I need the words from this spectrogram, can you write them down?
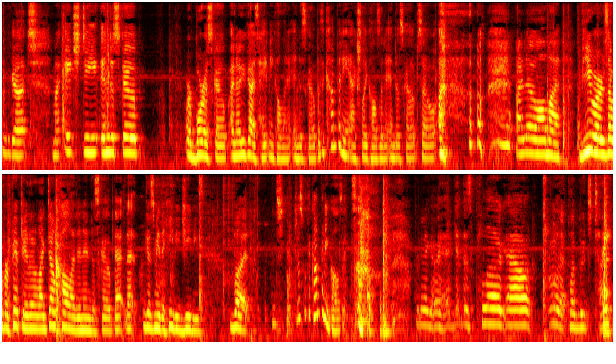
I've got my HD endoscope or borescope. I know you guys hate me calling it endoscope, but the company actually calls it an endoscope. So I know all my viewers over 50, they're like, don't call it an endoscope. That, that gives me the heebie-jeebies. But it's just what the company calls it. So we're going to go ahead and get this plug out. Oh, that plug boot's tight.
